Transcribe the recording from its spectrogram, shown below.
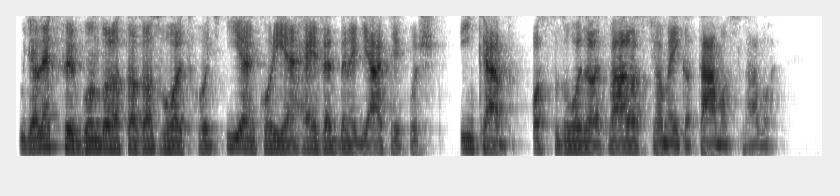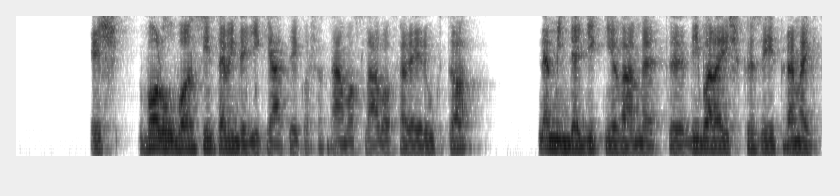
ugye a legfőbb gondolata az az volt, hogy ilyenkor, ilyen helyzetben egy játékos inkább azt az oldalt választja, amelyik a támaszlába és valóban szinte mindegyik játékos a támaszlába felé rúgta. Nem mindegyik nyilván, mert Dybala is középre, meg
